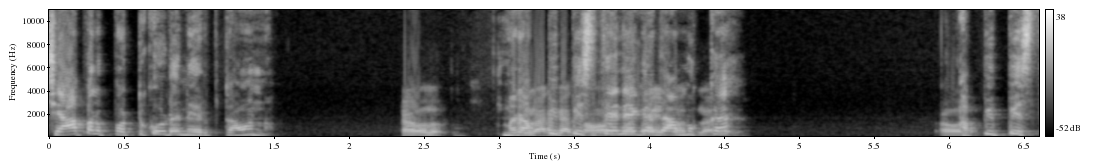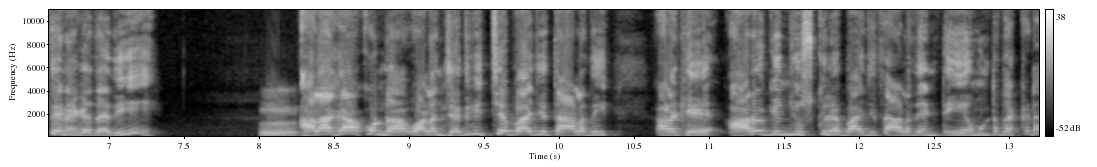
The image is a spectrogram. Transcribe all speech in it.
చేపలు పట్టుకోవడం నేర్పుతామన్నావు అవును. మరి అప్పిస్తేనే కదా ముక్క? అప్పిస్తేనే కదా అది. అలా కాకుండా వాళ్ళని చదివించే బాధ్యత వాళ్ళది వాళ్ళకి ఆరోగ్యం చూసుకునే బాధ్యత వాళ్ళది అంటే ఏముంటది అక్కడ?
